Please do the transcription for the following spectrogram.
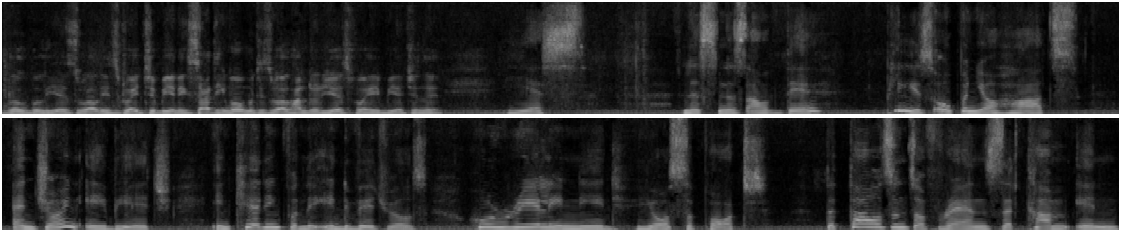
globally as well? It's great to be an exciting moment as well, 100 years for ABH, isn't it? Yes. Listeners out there, please open your hearts and join ABH in caring for the individuals who really need your support. The thousands of rands that come in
